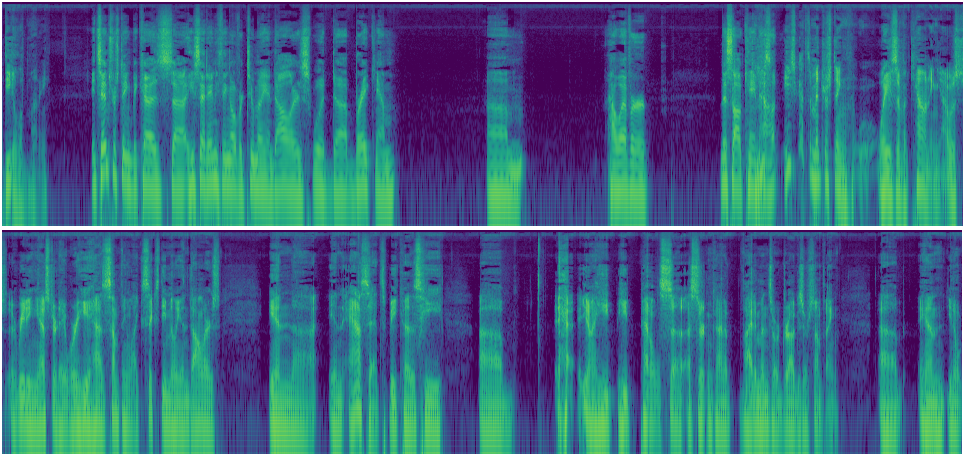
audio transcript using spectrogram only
deal of money. It's interesting because uh, he said anything over two million dollars would uh, break him. Um, However, this all came he's, out. He's got some interesting ways of accounting. I was reading yesterday where he has something like sixty million dollars in uh, in assets because he, uh, you know, he he peddles a, a, certain kind of vitamins or drugs or something, uh, and you know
